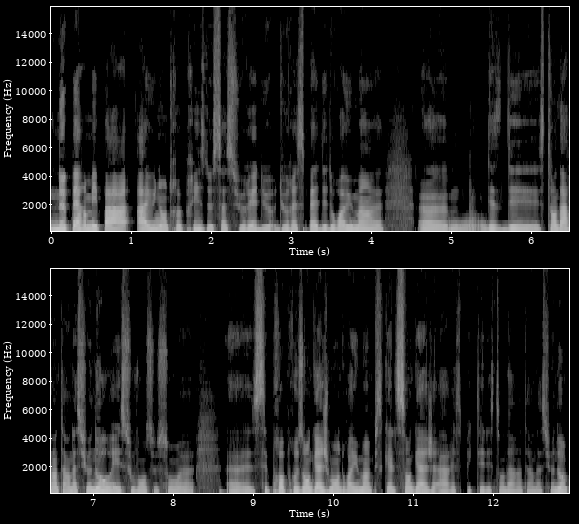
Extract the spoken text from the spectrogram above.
ne permet pas à une entreprise de s'assurer du, du, respect des droits humains, des, des, standards internationaux. Et souvent, ce sont ses propres engagements droits humains puisqu'elle s'engage à respecter les standards internationaux.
